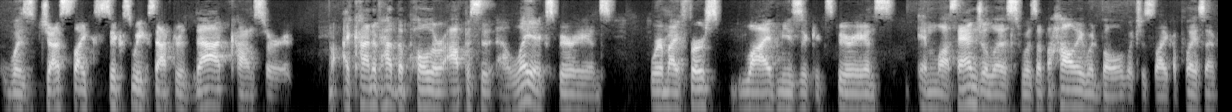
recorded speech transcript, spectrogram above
was just like six weeks after that concert, I kind of had the polar opposite LA experience where my first live music experience in Los Angeles was at the Hollywood Bowl, which is like a place I've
